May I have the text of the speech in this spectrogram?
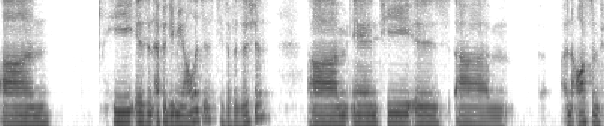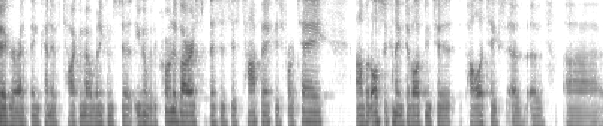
Um, he is an epidemiologist. He's a physician, um, and he is um, an awesome figure. I think, kind of talking about when it comes to even with the coronavirus. This is his topic, his forte, uh, but also kind of developing to politics of of, uh,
